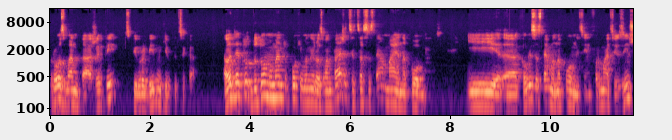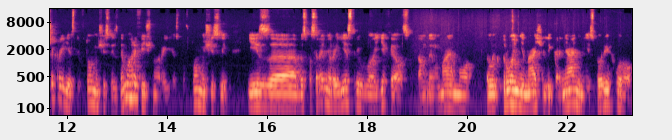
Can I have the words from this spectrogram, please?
розвантажити співробітників ТЦК. Але для того, до того моменту, поки вони розвантажаться, ця система має наповнитися. І е, коли система наповниться інформацією з інших реєстрів, в тому числі з демографічного реєстру, в тому числі із е, безпосередньо реєстрів eHealth, там де ми маємо електронні наші лікарняні історії хвороб,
